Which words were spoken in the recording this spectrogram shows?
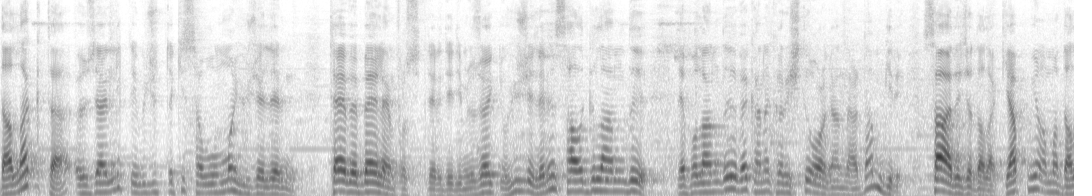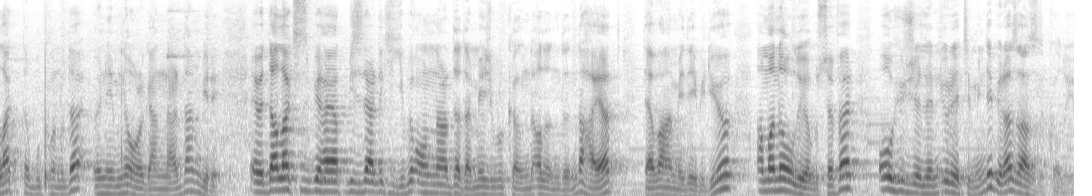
Dalak da özellikle vücuttaki savunma hücrelerinin T ve B lenfositleri dediğimiz özellikle hücrelerin salgılandığı, depolandığı ve kana karıştığı organlardan biri. Sadece dalak yapmıyor ama dalak da bu konuda önemli organlardan biri. Evet dalaksız bir hayat bizlerdeki gibi onlarda da mecbur kalında alındığında hayat devam edebiliyor. Ama ne oluyor bu sefer? O hücrelerin üretiminde biraz azlık oluyor.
